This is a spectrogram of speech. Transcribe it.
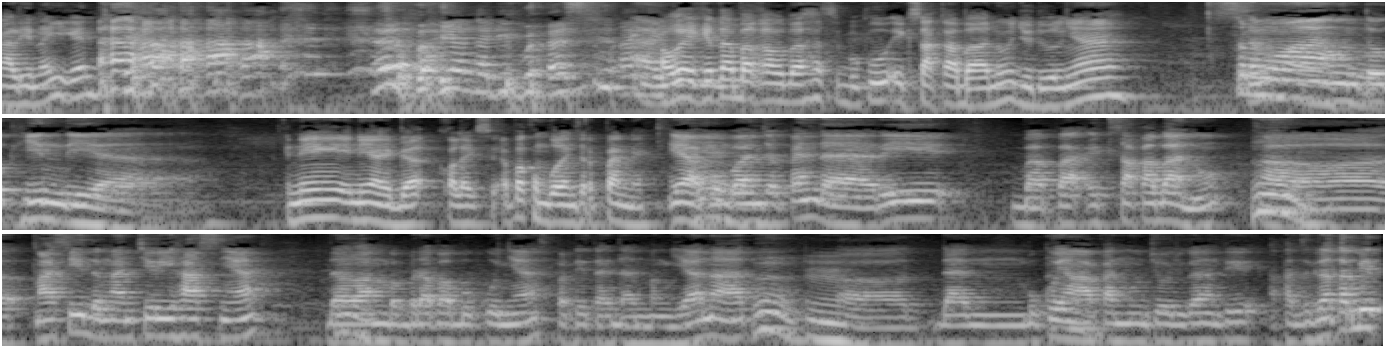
ngalihin lagi kan. Bayang nggak dibahas lagi. Oke, kita bakal bahas buku Iksaka Banu judulnya semua untuk Hindia. ini ini agak koleksi apa kumpulan cerpen ya. Ya, kumpulan cerpen dari Bapak Eksaka Banu eh, masih dengan ciri khasnya dalam beberapa bukunya seperti Teh dan Mengkhianat eh, dan buku yang akan muncul juga nanti akan segera terbit.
